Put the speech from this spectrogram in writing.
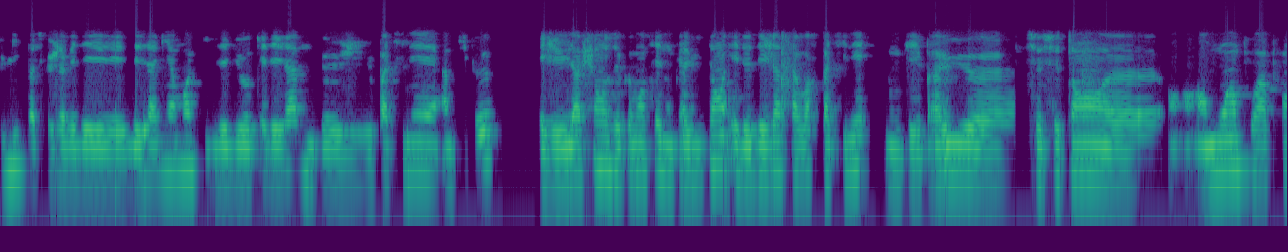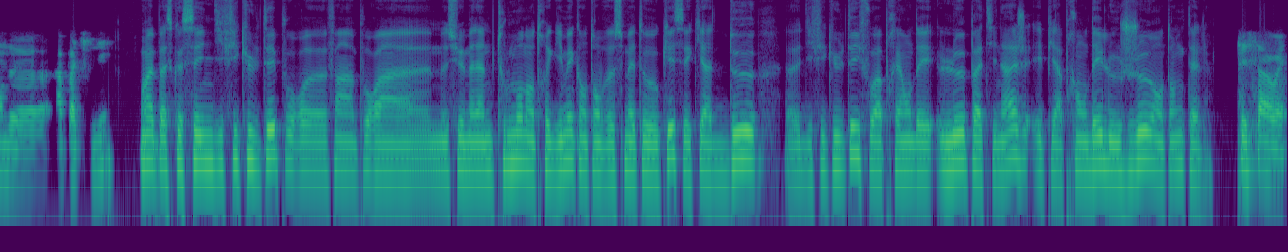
publique parce que j'avais des, des amis à moi qui faisaient du hockey déjà, donc je patinais un petit peu et j'ai eu la chance de commencer donc à 8 ans et de déjà savoir patiner, donc j'ai pas eu ce, ce temps en, en, moins pour apprendre à patiner. Ouais, parce que c'est une difficulté pour, euh, enfin, pour monsieur et madame tout le monde, entre guillemets, quand on veut se mettre au hockey, c'est qu'il y a deux euh, difficultés. Il faut appréhender le patinage et puis appréhender le jeu en tant que tel. C'est ça, ouais,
